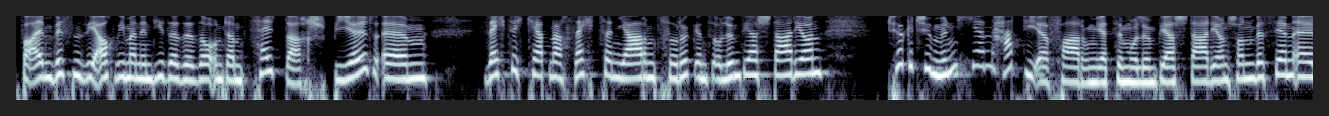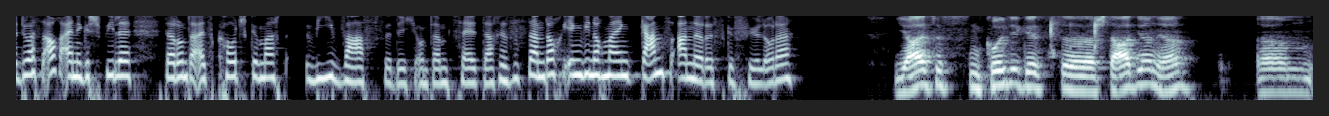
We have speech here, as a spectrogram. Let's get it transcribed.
Vor allem wissen sie auch, wie man in dieser Saison unterm Zeltdach spielt. Ähm, 60 kehrt nach 16 Jahren zurück ins Olympiastadion. Türkgücü München hat die Erfahrung jetzt im Olympiastadion schon ein bisschen. Äh, du hast auch einige Spiele darunter als Coach gemacht. Wie war's für dich unterm Zeltdach? Es ist dann doch irgendwie noch mal ein ganz anderes Gefühl, oder? Ja, es ist ein kultiges äh, Stadion, ja. Ähm,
